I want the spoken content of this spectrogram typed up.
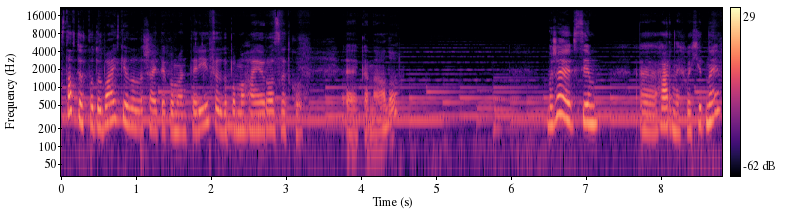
Ставте вподобайки, залишайте коментарі, це допомагає розвитку е, каналу. Бажаю всім е, гарних вихідних,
